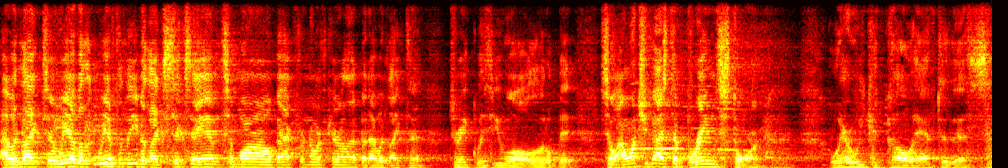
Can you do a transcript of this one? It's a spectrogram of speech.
I would like to. We have a, we have to leave at like 6 a.m. tomorrow, back for North Carolina. But I would like to drink with you all a little bit. So I want you guys to brainstorm where we could go after this.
